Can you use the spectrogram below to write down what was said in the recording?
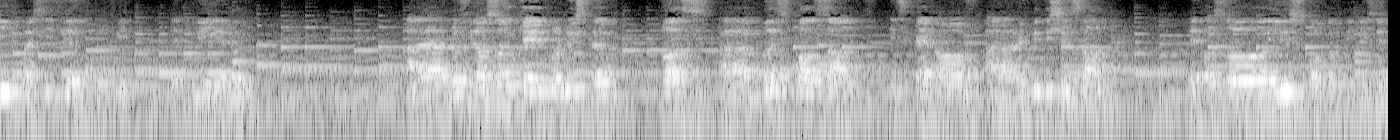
feeding much easier for dolphin doing it alone. Uh, dolphin also can produce a burst, uh, burst pulse sound. It's a kind of uh, repetition sound that also used for communication.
